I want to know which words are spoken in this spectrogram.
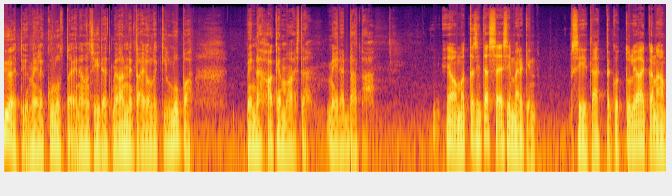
hyötyä meille kuluttajina on siitä, että me annetaan jollekin lupa mennä hakemaan sitä meidän dataa? Joo, mä ottaisin tässä esimerkin siitä, että kun tuli aikanaan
